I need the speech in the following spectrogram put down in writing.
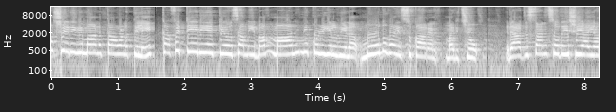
നെടുമ്പാശ്ശേരി വിമാനത്താവളത്തിലെ കഫറ്റേരിയയ്ക്ക് സമീപം മാലിന്യക്കുഴിയിൽ വീണ് മൂന്ന് വയസ്സുകാരൻ മരിച്ചു. രാജസ്ഥാൻ സ്വദേശിയായ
